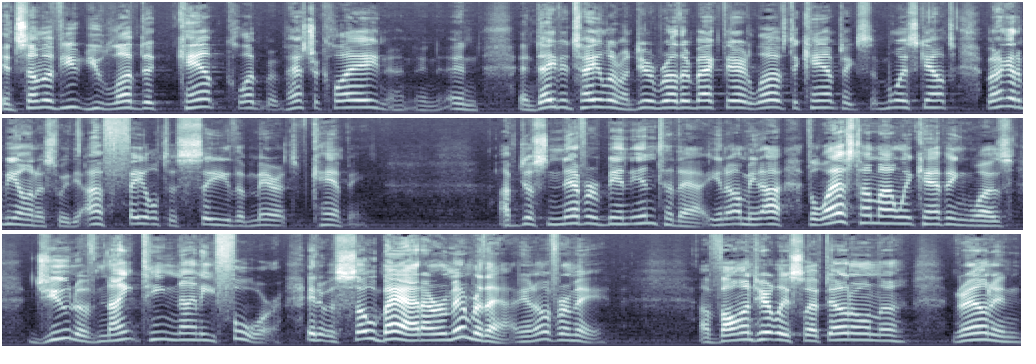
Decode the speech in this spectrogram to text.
And some of you, you love to camp. Pastor Clay and, and, and, and David Taylor, my dear brother back there, loves to camp, takes some Boy Scouts. But I got to be honest with you, I fail to see the merits of camping. I've just never been into that. You know, I mean, I, the last time I went camping was June of 1994, and it was so bad. I remember that. You know, for me, I voluntarily slept out on the ground in,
